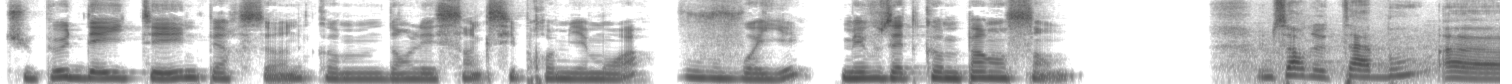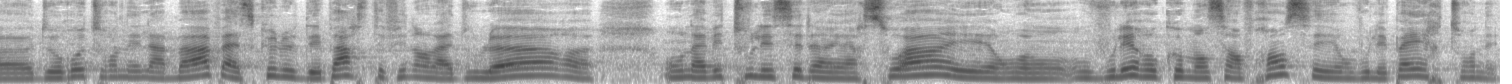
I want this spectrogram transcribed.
tu peux dater une personne comme dans les 5 6 premiers mois, vous vous voyez, mais vous êtes comme pas ensemble une sorte de tabou euh, de retourner là-bas parce que le départ s'était fait dans la douleur, on avait tout laissé derrière soi et on, voulait recommencer en France et on voulait pas y retourner.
